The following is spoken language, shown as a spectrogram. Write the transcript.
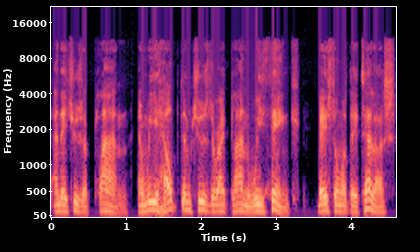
and they choose a plan, and we help them choose the right plan, we think, based on what they tell us.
